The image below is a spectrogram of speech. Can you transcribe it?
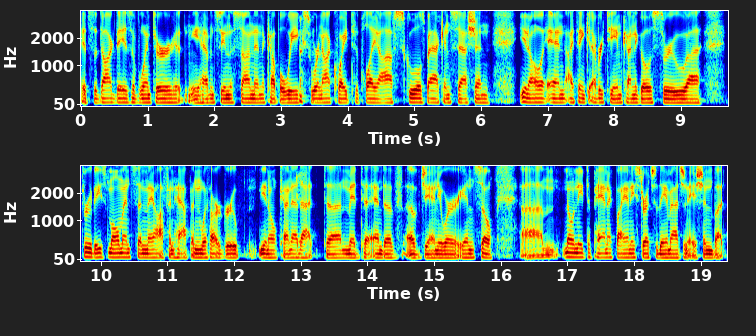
it's the dog days of winter. You haven't seen the sun in a couple weeks. We're not quite to playoffs. School's back in session, you know. And I think every team kind of goes through uh, through these moments, and they often happen with our group. You know, kind of that uh, mid to end of of January. And so, um, no need to panic by any stretch of the imagination, but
